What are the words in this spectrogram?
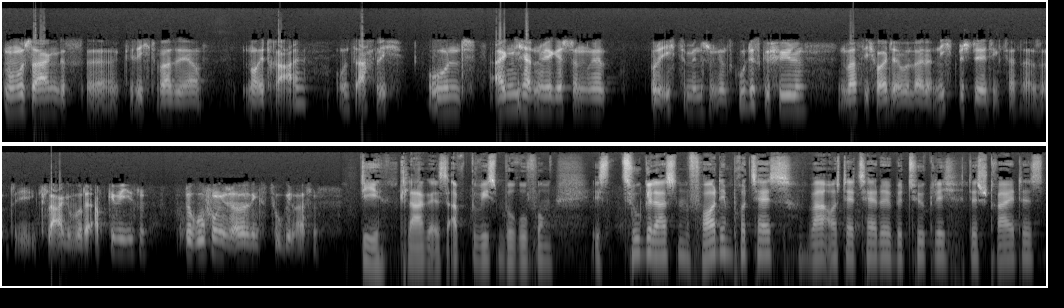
man muss sagen, das äh, Gericht war sehr neutral und sachlich. Und eigentlich hatten wir gestern, oder ich zumindest, ein ganz gutes Gefühl, was sich heute aber leider nicht bestätigt hat. Also die Klage wurde abgewiesen, Berufung ist allerdings zugelassen. Die Klage ist abgewiesen, Berufung ist zugelassen. Vor dem Prozess war aus der Zelle bezüglich des Streites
